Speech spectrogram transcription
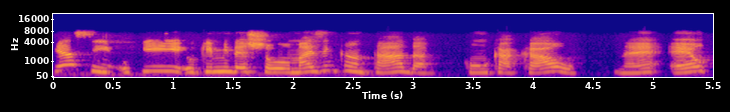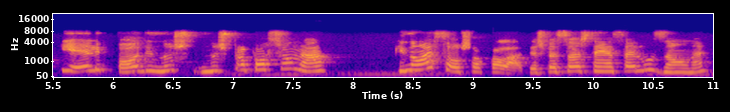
E assim, o que, o que me deixou mais encantada com o cacau, né, é o que ele pode nos, nos proporcionar que não é só o chocolate. As pessoas têm essa ilusão, né?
